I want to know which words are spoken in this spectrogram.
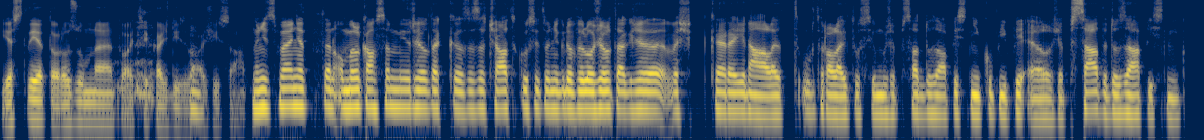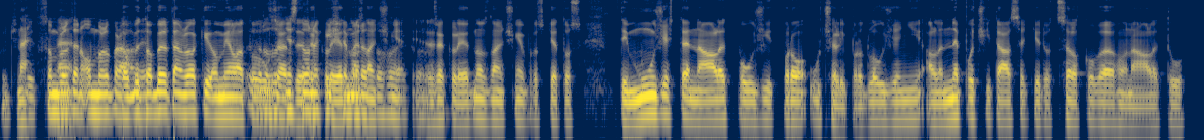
jestli je to rozumné, to ať si každý zváží sám. No nicméně ten omyl, kam jsem mířil, tak ze začátku si to někdo vyložil tak, že veškerý nálet ultralightu si může psat do zápisníku PPL, že psát do zápisníku. Čili ne, v tom ne, byl ten omyl právě. To, by, to byl ten velký omyl a to úřad řekl jednoznačně, toho, jako. řekl jednoznačně, prostě to, ty můžeš ten nálet použít pro účely prodloužení, ale nepočítá se ti do celkového náletu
